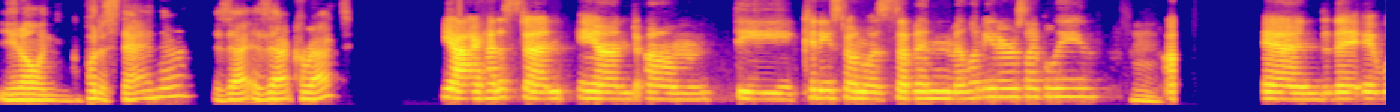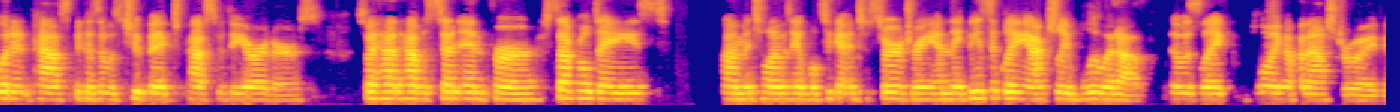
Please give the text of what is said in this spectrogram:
you know, and put a stent in there. Is that is that correct? Yeah, I had a stent, and um, the kidney stone was seven millimeters, I believe, Hmm. um, and they, it wouldn't pass because it was too big to pass through the ureters. So I had to have a stent in for several days um, until I was able to get into surgery, and they basically actually blew it up. It was like blowing up an asteroid.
